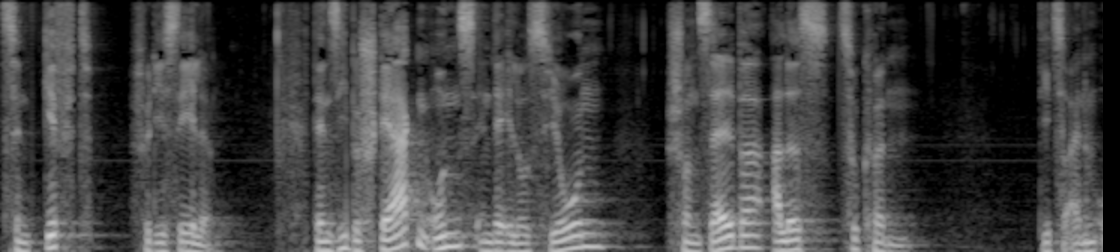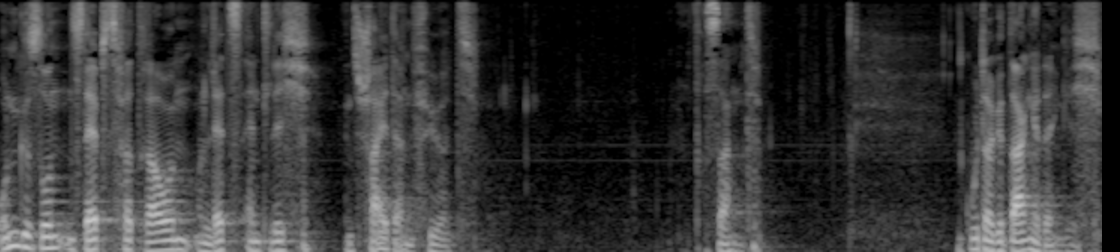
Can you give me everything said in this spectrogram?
sind Gift für die Seele. Denn sie bestärken uns in der Illusion, schon selber alles zu können, die zu einem ungesunden Selbstvertrauen und letztendlich ins Scheitern führt. Interessant. Ein guter Gedanke, denke ich.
